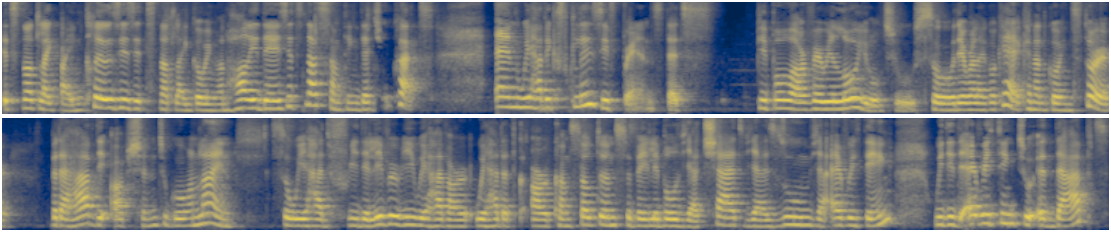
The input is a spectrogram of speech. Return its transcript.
it's not like buying clothes, it's not like going on holidays, it's not something that you cut. And we have exclusive brands that people are very loyal to. So they were like, okay, I cannot go in store, but I have the option to go online. So we had free delivery. We have our we had our consultants available via chat, via Zoom, via everything. We did everything to adapt.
